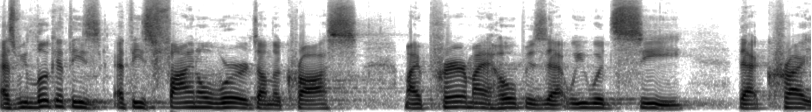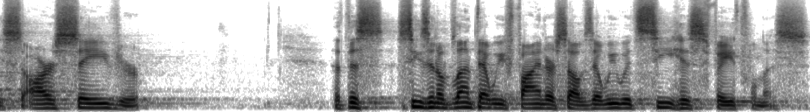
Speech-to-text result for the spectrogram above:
As we look at these, at these final words on the cross, my prayer, my hope is that we would see that Christ, our Savior, that this season of Lent that we find ourselves, that we would see his faithfulness.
